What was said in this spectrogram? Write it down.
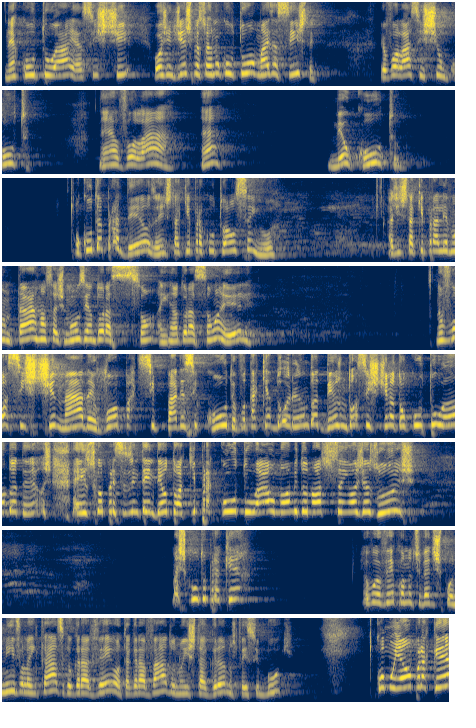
Né? Cultuar é assistir. Hoje em dia as pessoas não cultuam, mais assistem. Eu vou lá assistir um culto. Né? Eu vou lá, né? Meu culto. O culto é para Deus, a gente está aqui para cultuar o Senhor. A gente está aqui para levantar nossas mãos em adoração, em adoração a Ele. Não vou assistir nada, eu vou participar desse culto, eu vou estar aqui adorando a Deus, não estou assistindo, eu estou cultuando a Deus. É isso que eu preciso entender, eu estou aqui para cultuar o nome do nosso Senhor Jesus. Mas culto para quê? Eu vou ver quando estiver disponível lá em casa, que eu gravei, ou está gravado no Instagram, no Facebook. Comunhão para quê?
